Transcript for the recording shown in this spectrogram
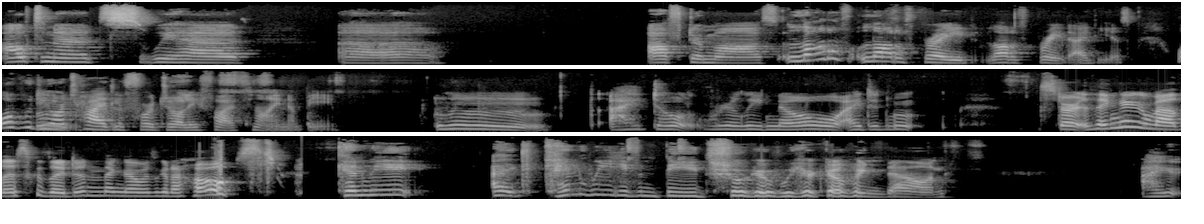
alternates. We had uh, aftermath. A lot of a lot of great lot of great ideas. What would your Mm. title for Jolly Five Niner be? Hmm, I don't really know. I didn't start thinking about this because I didn't think I was gonna host. Can we? I, can we even beat Sugar? We're going down. I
